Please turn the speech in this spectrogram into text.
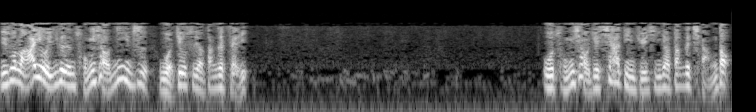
你说哪有一个人从小立志，我就是要当个贼？我从小就下定决心要当个强盗。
